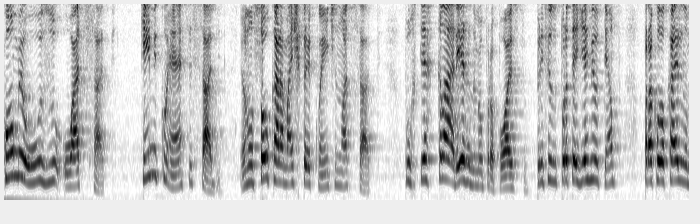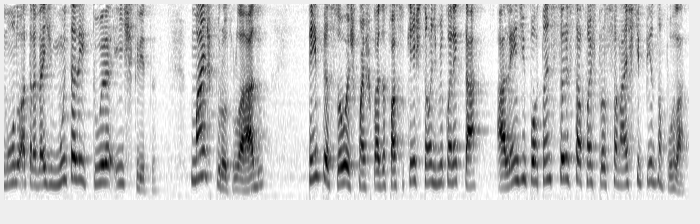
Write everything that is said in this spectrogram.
Como eu uso o WhatsApp? Quem me conhece sabe, eu não sou o cara mais frequente no WhatsApp. Por ter clareza do meu propósito, preciso proteger meu tempo para colocar ele no mundo através de muita leitura e escrita. Mas, por outro lado, tem pessoas com as quais eu faço questão de me conectar, além de importantes solicitações profissionais que pintam por lá.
